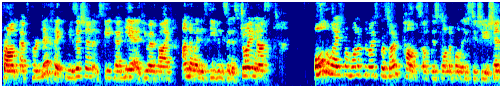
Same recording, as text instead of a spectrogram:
from a prolific musician and speaker here at UHI. Anna Wendy Stevenson is joining us all the way from one of the most remote parts of this wonderful institution,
